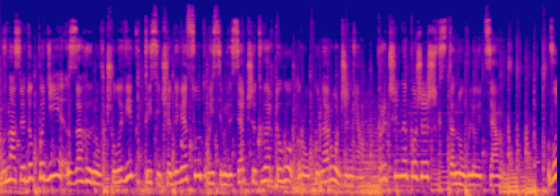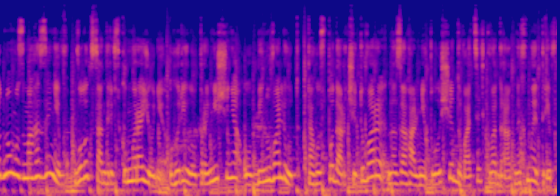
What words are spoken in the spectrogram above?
Внаслідок події загинув чоловік 1984 року народження. Причини пожеж встановлюються. В одному з магазинів в Олександрівському районі горіло приміщення обміну валют та господарчі товари на загальній площі 20 квадратних метрів.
